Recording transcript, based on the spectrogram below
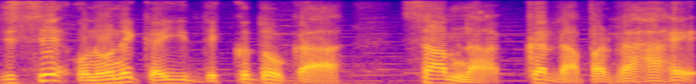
जिससे उन्होंने कई दिक्कतों का सामना करना पड़ रहा है।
